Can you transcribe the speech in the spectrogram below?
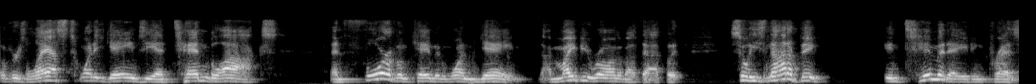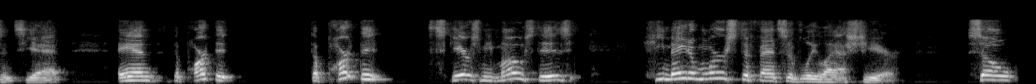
over his last 20 games, he had 10 blocks and four of them came in one game. I might be wrong about that, but so he's not a big intimidating presence yet. And the part that the part that scares me most is he made him worse defensively last year. So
